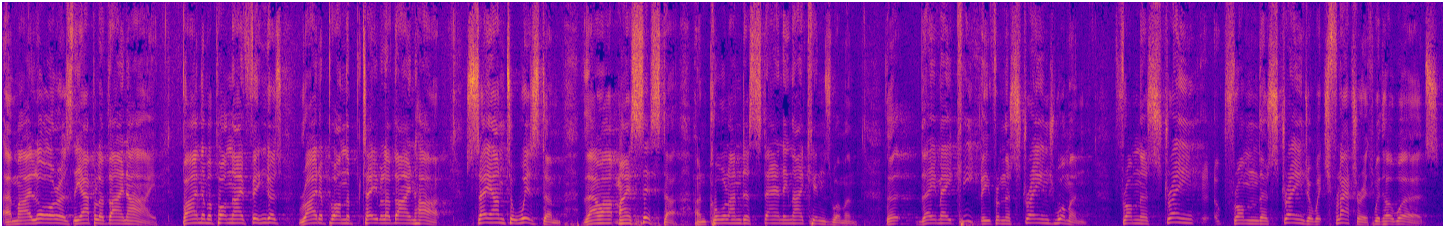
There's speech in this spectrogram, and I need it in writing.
and my law as the apple of thine eye. Bind them upon thy fingers, write upon the table of thine heart. Say unto wisdom, Thou art my sister, and call understanding thy kinswoman that they may keep thee from the strange woman, from the, strange, from the stranger which flattereth with her words.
